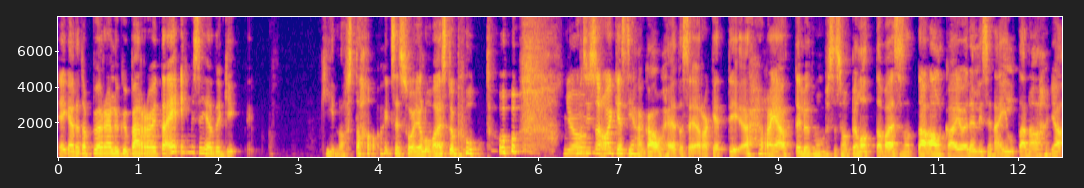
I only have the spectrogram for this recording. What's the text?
ei käytetä pyöräilykypäröitä, ei ihmisiä jotenkin kiinnosta. Itse suojeluvaisto puuttuu. Mutta siis on oikeasti ihan kauheata se rakettiräjäyttely. Mun mielestä se on pelottavaa ja se saattaa alkaa jo edellisenä iltana. Ja...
